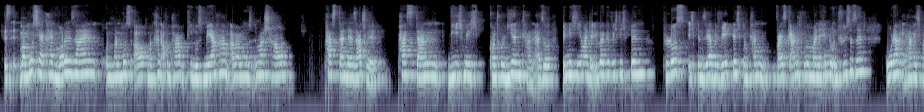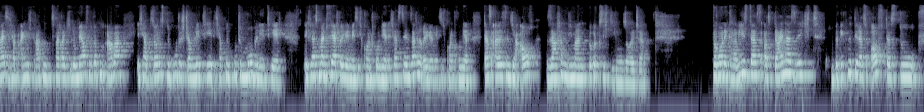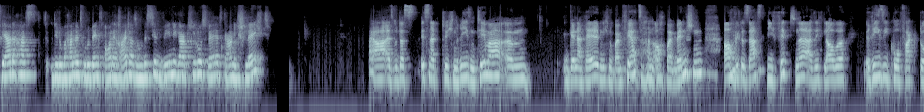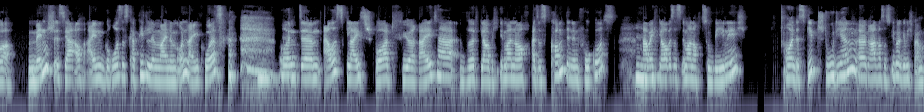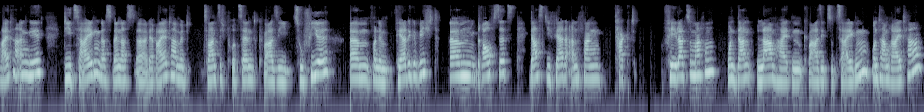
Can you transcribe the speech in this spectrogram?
das, man muss ja kein Model sein und man muss auch, man kann auch ein paar Kilos mehr haben, aber man muss immer schauen, passt dann der Sattel? Passt dann, wie ich mich kontrollieren kann? Also bin ich jemand, der übergewichtig bin, plus ich bin sehr beweglich und kann, weiß gar nicht, wo meine Hände und Füße sind. Oder ja, ich weiß, ich habe eigentlich gerade zwei, drei Kilo mehr auf den Rippen, aber ich habe sonst eine gute Stabilität, ich habe eine gute Mobilität. Ich lasse mein Pferd regelmäßig kontrollieren. Ich lasse den Sattel regelmäßig kontrollieren. Das alles sind ja auch Sachen, die man berücksichtigen sollte. Veronika, wie ist das aus deiner Sicht? Begegnet dir das oft, dass du Pferde hast, die du behandelst, wo du denkst, oh, der Reiter so ein bisschen weniger Kilos wäre jetzt gar nicht schlecht? Ja, also das ist natürlich ein Riesenthema. Ähm, generell, nicht nur beim Pferd, sondern auch beim Menschen. Auch wie du sagst, wie fit. Ne? Also ich glaube, Risikofaktor Mensch ist ja auch ein großes Kapitel in meinem Online-Kurs. Und ähm, Ausgleichssport für Reiter wird, glaube ich, immer noch, also es kommt in den Fokus, mhm. aber ich glaube, es ist immer noch zu wenig. Und es gibt Studien, äh, gerade was das Übergewicht beim Reiter angeht, die zeigen, dass wenn das äh, der Reiter mit 20 Prozent quasi zu viel ähm, von dem Pferdegewicht ähm, drauf sitzt, dass die Pferde anfangen, Taktfehler zu machen und dann Lahmheiten quasi zu zeigen unterm Reiter.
